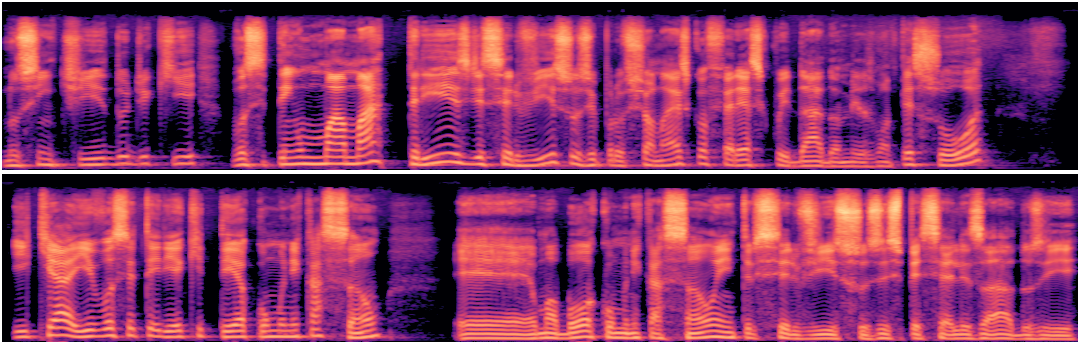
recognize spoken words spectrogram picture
no sentido de que você tem uma matriz de serviços e profissionais que oferece cuidado à mesma pessoa e que aí você teria que ter a comunicação, é, uma boa comunicação entre serviços especializados e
